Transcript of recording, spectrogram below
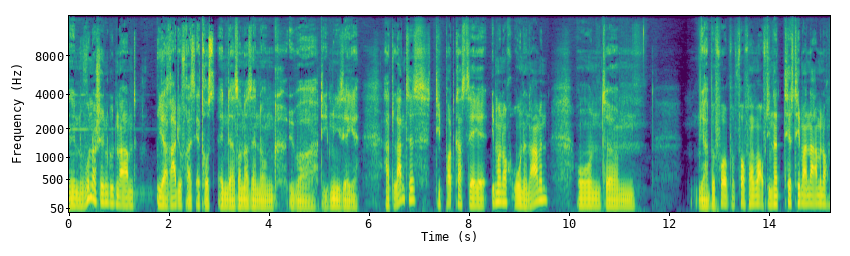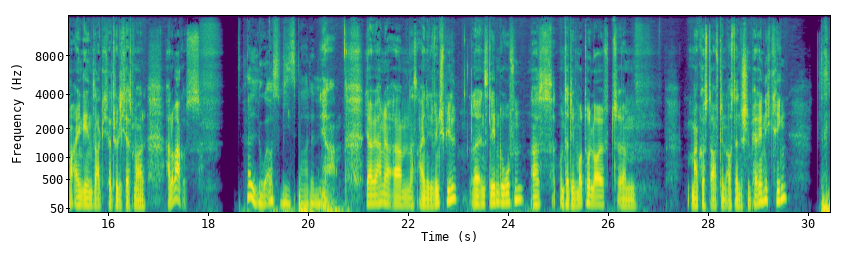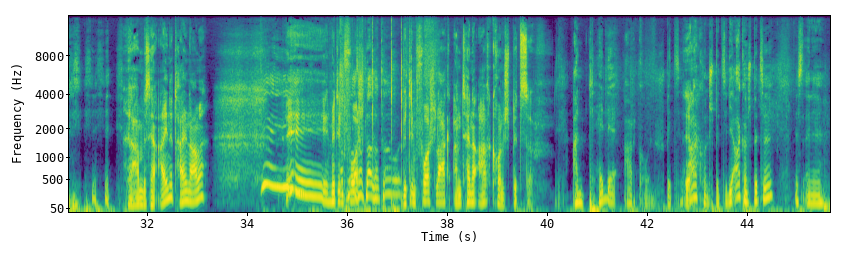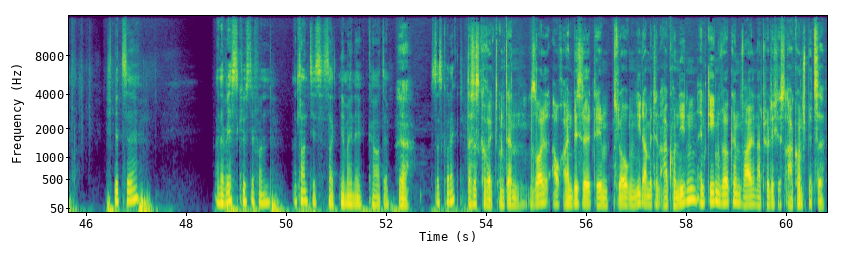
einen wunderschönen guten Abend. Ja, Radio Freies Etrus in der Sondersendung über die Miniserie Atlantis, die Podcast-Serie immer noch ohne Namen. Und ähm, ja, bevor, bevor wir auf die, das Thema Name nochmal eingehen, sage ich natürlich erstmal Hallo Markus. Hallo aus Wiesbaden. Ja, ja, wir haben ja ähm, das eine Gewinnspiel äh, ins Leben gerufen, das unter dem Motto läuft, ähm, Markus darf den ausländischen Perry nicht kriegen. Wir haben bisher eine Teilnahme. Yay. Hey, mit, dem Applaus, Applaus, Applaus. mit dem Vorschlag Antenne Arkon-Spitze. Antenne Arkon-Spitze. Ja. Arkon-Spitze. Die Arkon-Spitze ist eine Spitze an der Westküste von Atlantis, sagt mir meine Karte. Ja. Ist das korrekt? Das ist korrekt. Und dann soll auch ein bisschen dem Slogan Nieder mit den Arkoniden entgegenwirken, weil natürlich ist Arkon Spitze.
